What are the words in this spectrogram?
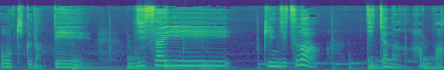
大きくなって実際現実はちっちゃな葉っぱ。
